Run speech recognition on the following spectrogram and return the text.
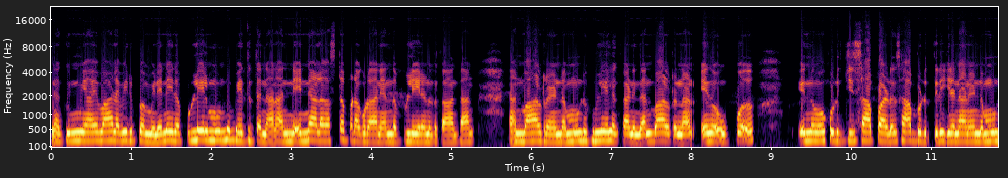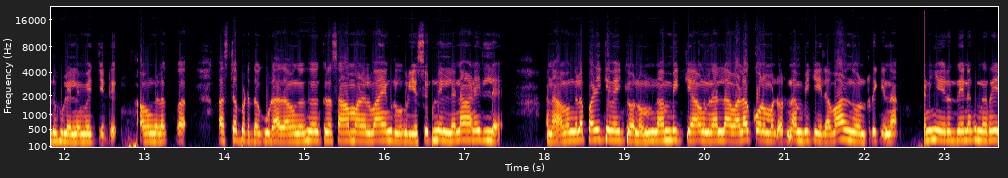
எனக்கு உண்மையாவே வாழ விருப்பம் இல்லை. என்ன இந்த புள்ளியல் மூன்று பேத்துத்தேன்? நான் என்னால் என்னால கஷ்டப்படக்கூடாது. அந்த பிள்ளைகளுக்காக தான் நான் வாழ்றேன். இந்த மூன்று பிள்ளைகளுக்காண்டி தான் வாழ்றேன். நான் ஏதோ இப்போ என்னவோ குடிச்சு சாப்பாடு சாப்பிட்டு திரிக்கிறேன் நான் இந்த மூன்று பிள்ளைகளையும் வச்சுட்டு. அவங்கள கஷ்டப்படுத்தக்கூடாது. அவங்க கேட்குற சாமான்கள் வாங்கி கொடுக்கக்கூடிய சூழ்நிலை நான் இல்லை. ஆனால் அவங்கள படிக்க வைக்கணும் நம்பிக்கை அவங்கள நல்லா வளர்க்கணும் ஒரு நம்பிக்கையில் வாழ்ந்து கொண்டிருக்கேன் நான். தனியாக இருந்து எனக்கு நிறைய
